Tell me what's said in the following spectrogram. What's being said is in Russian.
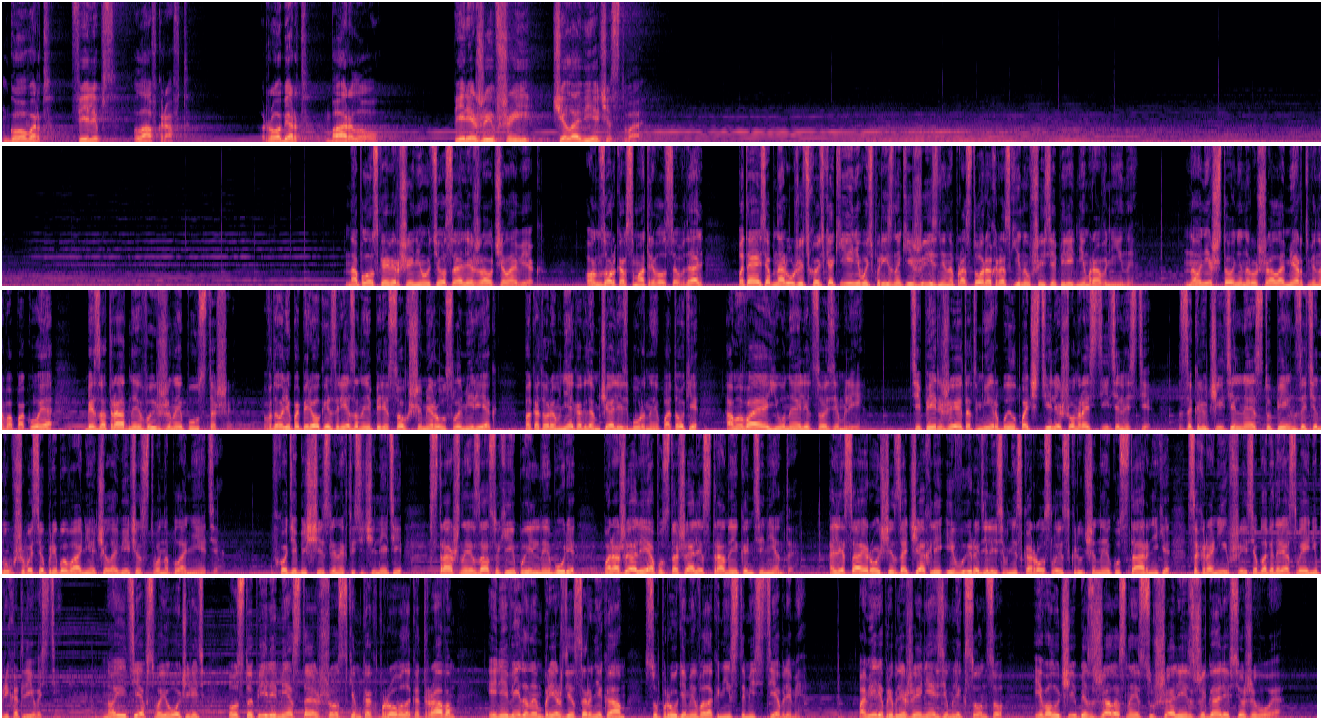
Говард Филлипс Лавкрафт. Роберт Барлоу. Переживший человечество. На плоской вершине утеса лежал человек. Он зорко всматривался вдаль, пытаясь обнаружить хоть какие-нибудь признаки жизни на просторах раскинувшейся перед ним равнины. Но ничто не нарушало мертвенного покоя безотрадной выжженной пустоши, вдоль и поперек изрезанные пересохшими руслами рек, по которым некогда мчались бурные потоки, омывая юное лицо земли. Теперь же этот мир был почти лишен растительности, заключительная ступень затянувшегося пребывания человечества на планете. В ходе бесчисленных тысячелетий страшные засухи и пыльные бури поражали и опустошали страны и континенты. Леса и рощи зачахли и выродились в низкорослые скрюченные кустарники, сохранившиеся благодаря своей неприхотливости. Но и те, в свою очередь, уступили место жестким как проволока травам и невиданным прежде сорнякам с упругими волокнистыми стеблями. По мере приближения Земли к Солнцу его лучи безжалостно иссушали и сжигали все живое.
